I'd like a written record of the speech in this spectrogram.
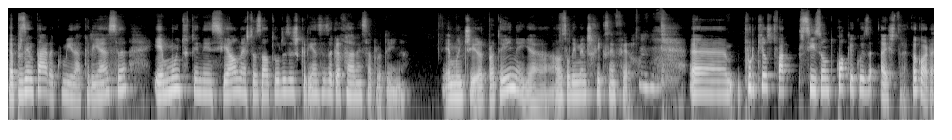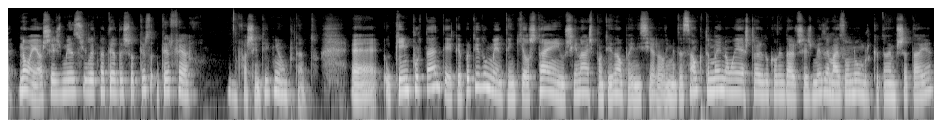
apresentar a comida à criança, é muito tendencial nestas alturas as crianças agarrarem-se à proteína. É muito gira a proteína e a, aos alimentos ricos em ferro. Uhum porque eles de facto precisam de qualquer coisa extra. Agora, não é aos seis meses o leite materno deixou de ter, ter ferro. Não faz sentido nenhum, portanto. Uh, o que é importante é que a partir do momento em que eles têm os sinais de prontidão para iniciar a alimentação, que também não é a história do calendário de seis meses, é mais um uhum. número que também me chateia,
